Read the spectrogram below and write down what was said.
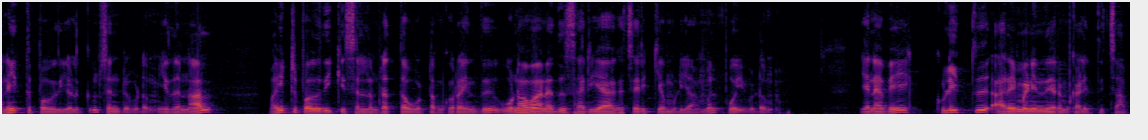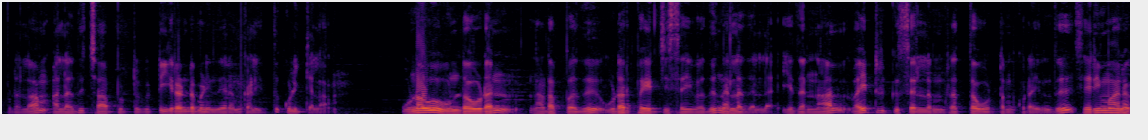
அனைத்து பகுதிகளுக்கும் சென்றுவிடும். இதனால் வயிற்று பகுதிக்கு செல்லும் இரத்த ஓட்டம் குறைந்து உணவானது சரியாக செரிக்க முடியாமல் போய்விடும். எனவே குளித்து அரை மணி நேரம் கழித்து சாப்பிடலாம் அல்லது சாப்பிட்டு விட்டு இரண்டு மணி நேரம் கழித்து குளிக்கலாம். உணவு உண்டவுடன் நடப்பது உடற்பயிற்சி செய்வது நல்லதல்ல. இதனால் வயிற்றுக்கு செல்லும் இரத்த ஓட்டம் குறைந்து செரிமான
